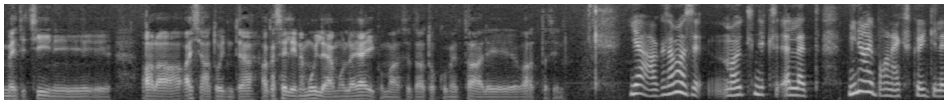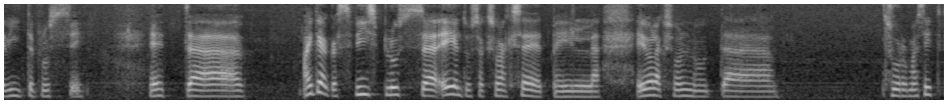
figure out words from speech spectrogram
meditsiiniala asjatundja, aga selline mulje mulle jäi, kui ma seda dokumentaali vaatasin. jaa, aga samas ma ütlen jälle, et mina ei paneks kõigile viite plussi. et äh, ma ei tea, kas viis pluss eelduseks oleks see, et meil ei oleks olnud äh, surmasid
